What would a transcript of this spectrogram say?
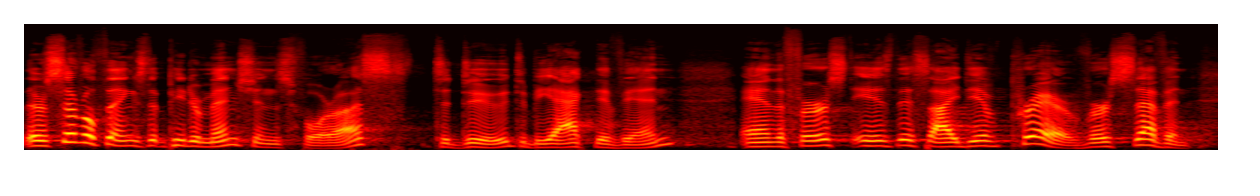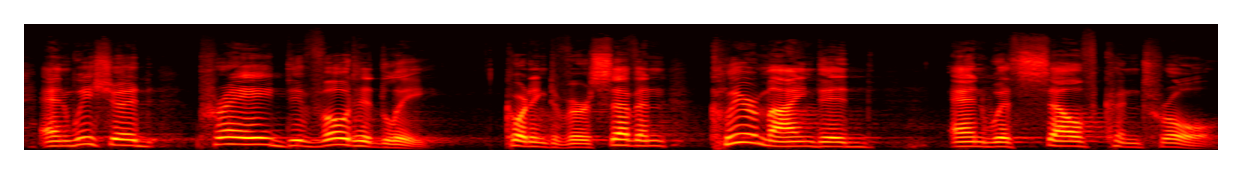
There are several things that Peter mentions for us to do, to be active in. And the first is this idea of prayer, verse 7. And we should pray devotedly. According to verse 7, clear minded, and with self control.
